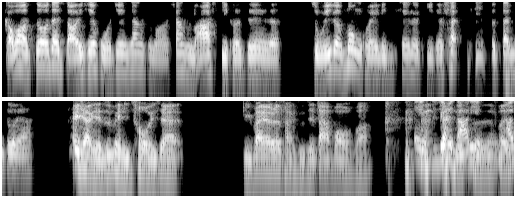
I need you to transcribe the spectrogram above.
搞不好之后再找一些火箭，像什么像什么阿西克之类的，组一个梦回零 Sanity 的战的战队啊。太强也是被你凑一下，礼拜二那场直接大爆发，哎，直接被打脸了。他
